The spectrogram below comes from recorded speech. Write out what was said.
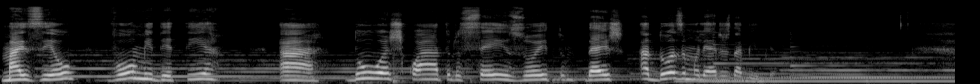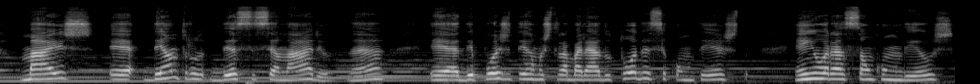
Mas eu vou me deter a duas, quatro, seis, oito, dez, a doze mulheres da Bíblia. Mas é, dentro desse cenário, né, é, depois de termos trabalhado todo esse contexto, em oração com Deus,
